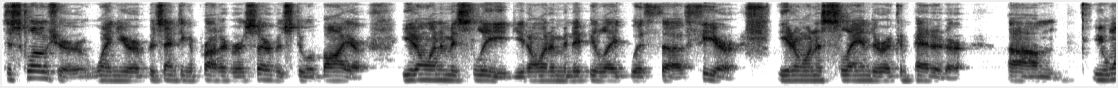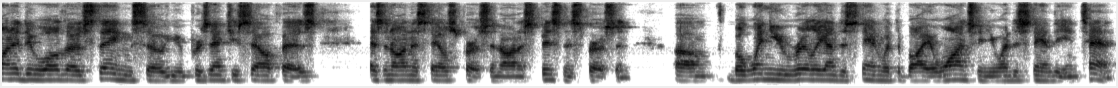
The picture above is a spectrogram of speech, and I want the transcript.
disclosure when you're presenting a product or a service to a buyer. You don't want to mislead. You don't want to manipulate with uh, fear. You don't want to slander a competitor. Um, you want to do all those things so you present yourself as as an honest salesperson, honest business person. Um, but when you really understand what the buyer wants and you understand the intent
